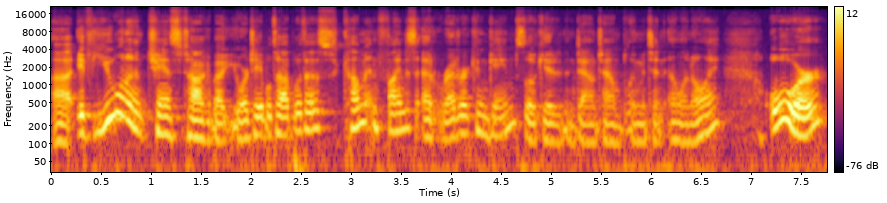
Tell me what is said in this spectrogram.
Uh, if you want a chance to talk about your tabletop with us, come and find us at Red Raccoon Games, located in downtown Bloomington, Illinois. Or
